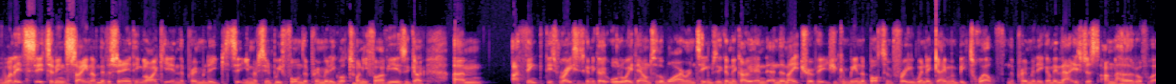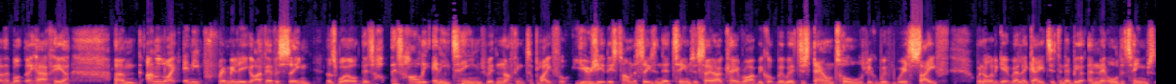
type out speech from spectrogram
Well, it's it's an insane. I've never seen anything like it in the Premier League. You know, since we formed the Premier League, what 25 years ago. Um, I think this race is going to go all the way down to the wire, and teams are going to go. And, and the nature of it is, you can be in the bottom three, win a game, and be 12th in the Premier League. I mean, that is just unheard of what they have here. Um, unlike any Premier League I've ever seen, as well, there's there's hardly any teams with nothing to play for. Usually at this time of the season, there are teams that say, okay, right, we've got we're just down tools, we, we're safe, we're not going to get relegated, and be and all the teams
